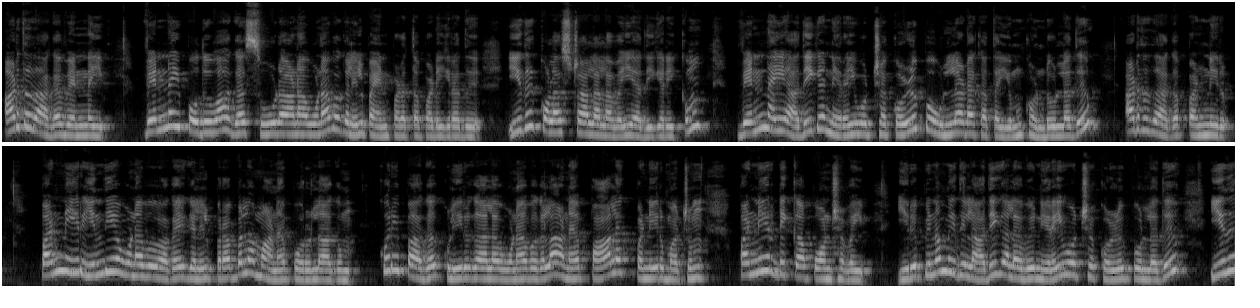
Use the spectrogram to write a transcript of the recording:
அடுத்ததாக வெண்ணெய். வெண்ணெய் பொதுவாக சூடான உணவுகளில் பயன்படுத்தப்படுகிறது. இது கொலஸ்ட்ரால் அளவை அதிகரிக்கும். வெண்ணெய் அதிக நிறைவுற்ற கொழுப்பு உள்ளடக்கத்தையும் கொண்டுள்ளது. அடுத்ததாக பன்னீர். பன்னீர் இந்திய உணவு வகைகளில் பிரபலமான பொருளாகும். குறிப்பாக குளிர்கால உணவுகளான பாலக் பன்னீர் மற்றும் பன்னீர் டிக்கா போன்றவை. இருப்பினும் இதில் அதிக அளவு நிறைவுற்ற கொழுப்பு உள்ளது. இது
